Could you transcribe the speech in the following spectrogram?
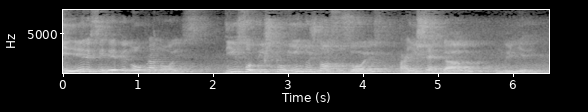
Ele se revelou para nós, desobstruindo os nossos olhos para enxergá-lo como Ele é.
